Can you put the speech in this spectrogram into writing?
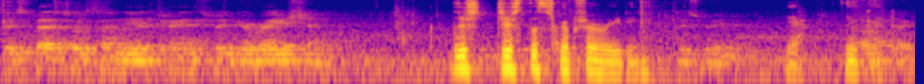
this special Sunday of Transfiguration. Just, just the scripture reading. Just read it. Yeah, you're good. Okay.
